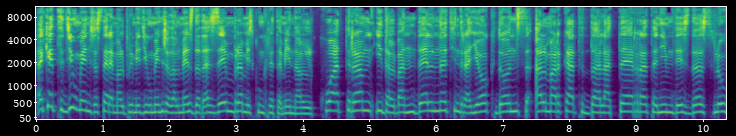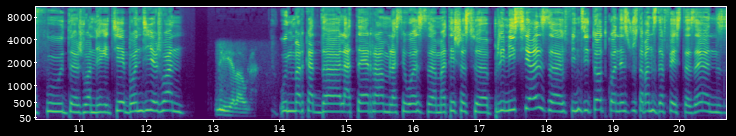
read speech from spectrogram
Aquest diumenge estarem el primer diumenge del mes de desembre, més concretament el 4, i del banc d'Elna tindrà lloc, doncs, el Mercat de la Terra. Tenim des de Slow Food Joan Leritier. Bon dia, Joan. Bon dia, Laura. Un mercat de la terra amb les seues eh, mateixes eh, primícies, eh, fins i tot quan és just abans de festes, eh? Ens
